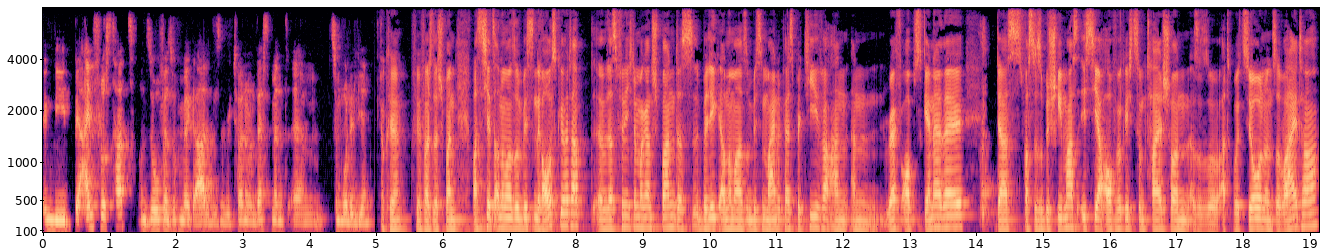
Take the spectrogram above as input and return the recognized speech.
irgendwie beeinflusst hat. Und so versuchen wir gerade diesen Return on Investment ähm, zu modellieren. Okay, auf jeden Fall ist das spannend. Was ich jetzt auch nochmal so ein bisschen rausgehört habe, äh, das finde ich nochmal ganz spannend, das belegt auch nochmal so ein bisschen meine Perspektive Perspektive an, an RevOps generell, das, was du so beschrieben hast, ist ja auch wirklich zum Teil schon, also so Attribution und so weiter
